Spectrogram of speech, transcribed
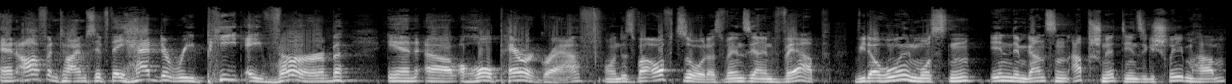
And oftentimes, if they had to repeat a verb in uh, a whole paragraph, Und es war oft so, dass wenn sie ein Verb wiederholen mussten in dem ganzen Abschnitt, den sie geschrieben haben,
